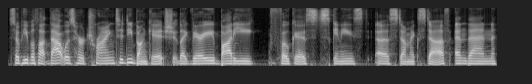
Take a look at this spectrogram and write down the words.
So people thought that was her trying to debunk it, she, like very body focused, skinny uh, stomach stuff, and then.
